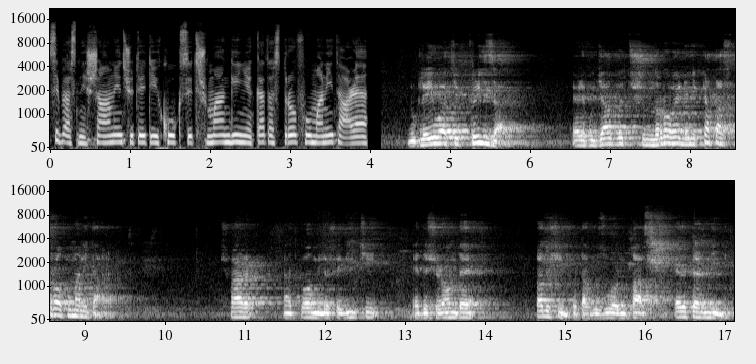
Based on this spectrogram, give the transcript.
Sipas Nishanit, qyteti i Kukësit shmangi një katastrofë humanitare. Nuk lejuat që kriza e refugjatëve të shndërrohej në një katastrofë humanitare, çfarë në atë kohë Milosheviqi e dëshironte padyshim për të akuzuar më pas edhe Perëndimin.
